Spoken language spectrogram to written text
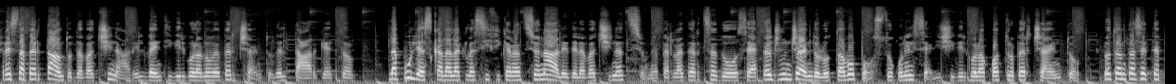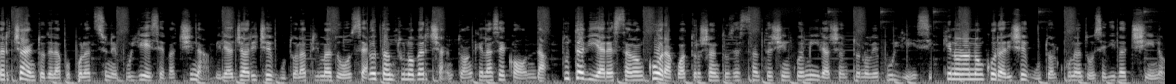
Resta pertanto da vaccinare il 20,9% del target. La Puglia scala la classifica nazionale della vaccinazione per la terza dose, raggiungendo l'ottavo posto con il 16,4%. L'87% della popolazione pugliese vaccinabile ha già ricevuto la prima dose, l'81% anche la seconda. Tuttavia restano ancora 465.109 pugliesi che non hanno ancora ricevuto alcuna dose di vaccino.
